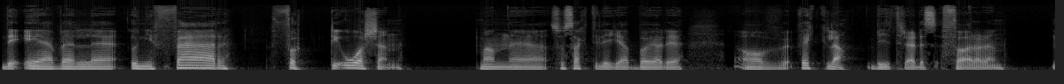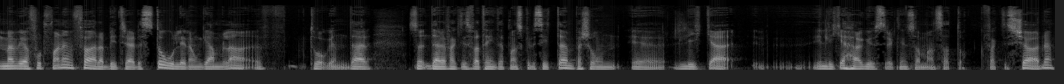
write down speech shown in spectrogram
Det är väl eh, ungefär 40 år sedan man eh, så sakteliga började avveckla biträdesföraren. Men vi har fortfarande en förarbiträdesstol i de gamla tågen där så där det faktiskt var tänkt att man skulle sitta en person eh, lika, i lika hög utsträckning som man satt och faktiskt körde.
